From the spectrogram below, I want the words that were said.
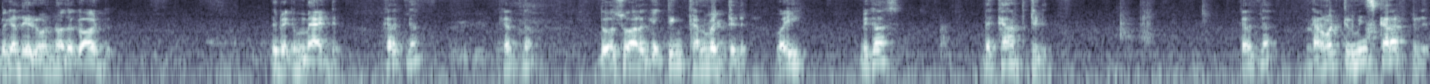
because they don't know the God. They become mad. Correct, no? Those who are getting converted. Why? Because they corrupted. Correct. Converted means corrupted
